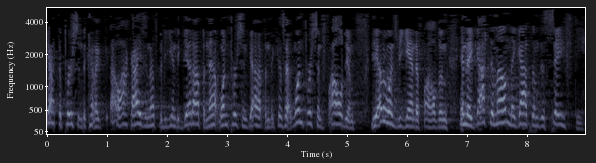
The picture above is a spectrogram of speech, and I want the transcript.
got the person to kind of lock eyes enough to begin to get up, and that one person got up, and because that one person followed him, the other ones began to follow them, and they got them out and they got them to safety.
